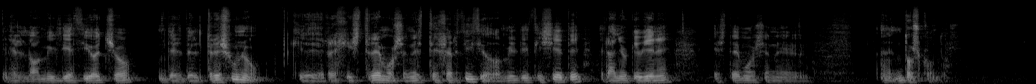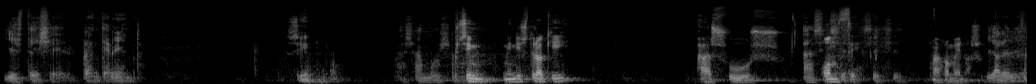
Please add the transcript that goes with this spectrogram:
en el 2018, desde el 3.1 que registremos en este ejercicio 2017, el año que viene estemos en el 2,2. Y este es el planteamiento. Sí. Pasamos a... Sí, ministro, aquí a sus Ah, 11, más o menos. Ya le veo,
